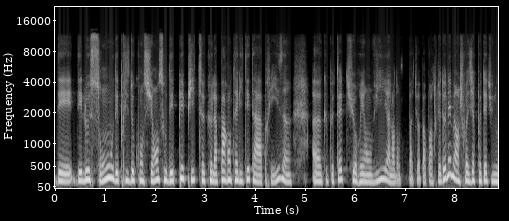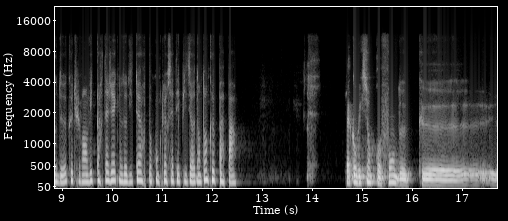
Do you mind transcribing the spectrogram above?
des, des leçons ou des prises de conscience ou des pépites que la parentalité t'a apprises, que peut-être tu aurais envie, alors non, pas, tu vas pas pouvoir toutes les donner, mais en choisir peut-être une ou deux que tu aurais envie de partager avec nos auditeurs pour conclure cet épisode en tant que papa. La conviction profonde que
